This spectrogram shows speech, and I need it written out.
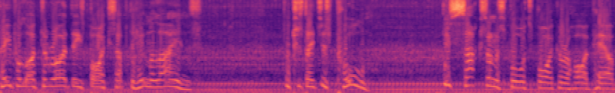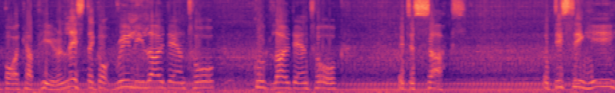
people like to ride these bikes up the Himalayas. Because they just pull. This sucks on a sports bike or a high power bike up here. Unless they got really low down torque, good low down torque, it just sucks. But this thing here,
